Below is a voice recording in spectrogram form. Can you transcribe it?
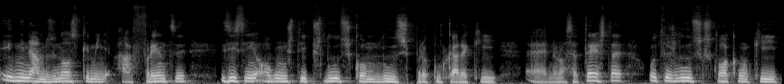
eliminarmos o nosso caminho à frente, existem alguns tipos de luzes, como luzes para colocar aqui uh, na nossa testa, outras luzes que se colocam aqui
